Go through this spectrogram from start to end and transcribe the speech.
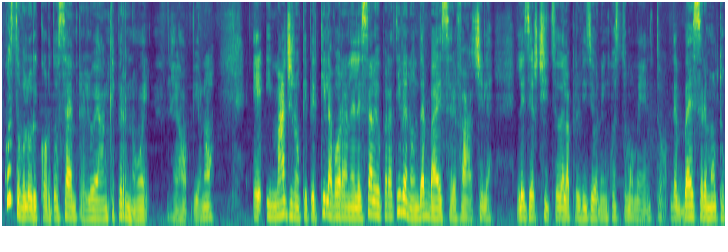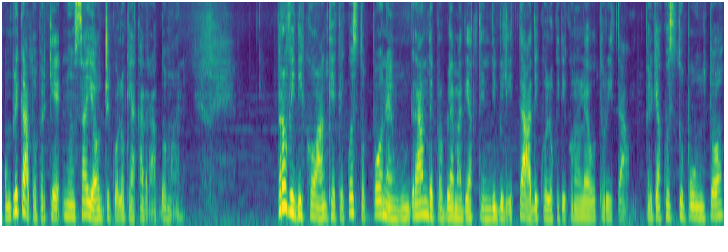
Questo ve lo ricordo sempre, lo è anche per noi, è ovvio, no? E immagino che per chi lavora nelle sale operative non debba essere facile l'esercizio della previsione in questo momento, debba essere molto complicato perché non sai oggi quello che accadrà domani. Però vi dico anche che questo pone un grande problema di attendibilità di quello che dicono le autorità, perché a questo punto,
